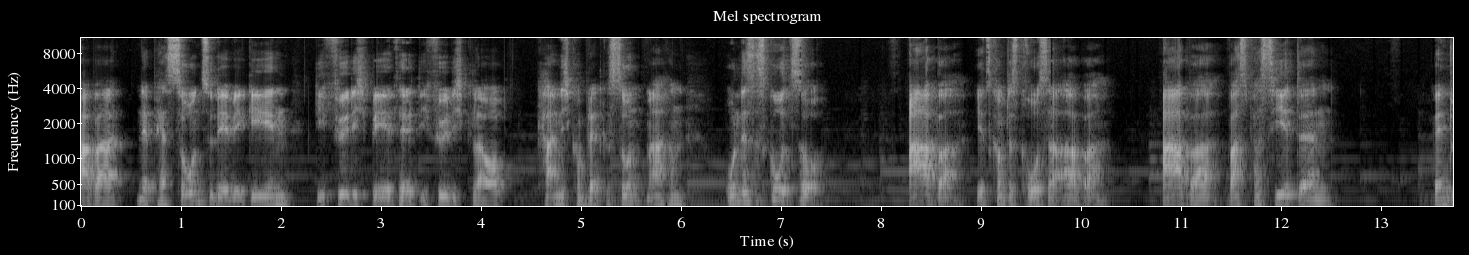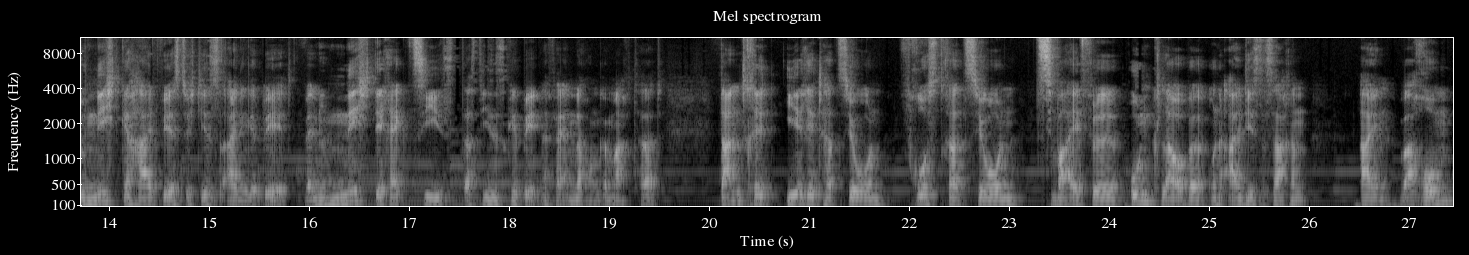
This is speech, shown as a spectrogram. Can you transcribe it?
Aber eine Person, zu der wir gehen, die für dich betet, die für dich glaubt, kann dich komplett gesund machen. Und es ist gut so. Aber, jetzt kommt das große Aber. Aber was passiert denn, wenn du nicht geheilt wirst durch dieses eine Gebet, wenn du nicht direkt siehst, dass dieses Gebet eine Veränderung gemacht hat, dann tritt Irritation, Frustration, Zweifel, Unglaube und all diese Sachen ein. Warum?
